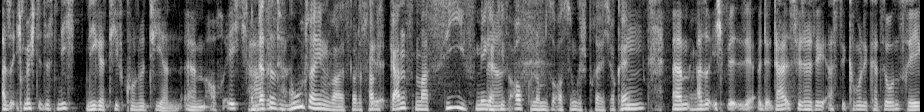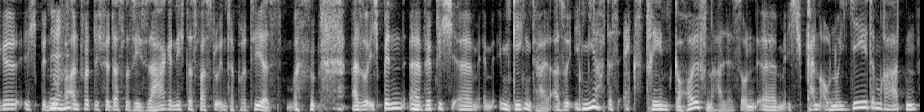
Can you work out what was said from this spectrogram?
also ich möchte das nicht negativ konnotieren. Ähm, auch ich habe. Und das ist ein guter Hinweis, weil das habe ich ganz massiv negativ ja. aufgenommen, so aus dem Gespräch. Okay. Mhm. Ähm, also ich da ist wieder die erste Kommunikationsregel. Ich bin nur mhm. verantwortlich für das, was ich sage, nicht das, was du interpretierst. Also ich bin äh, wirklich äh, im, im, Gegenteil. Also mir hat es extrem geholfen alles und ähm, ich kann auch nur jedem raten,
